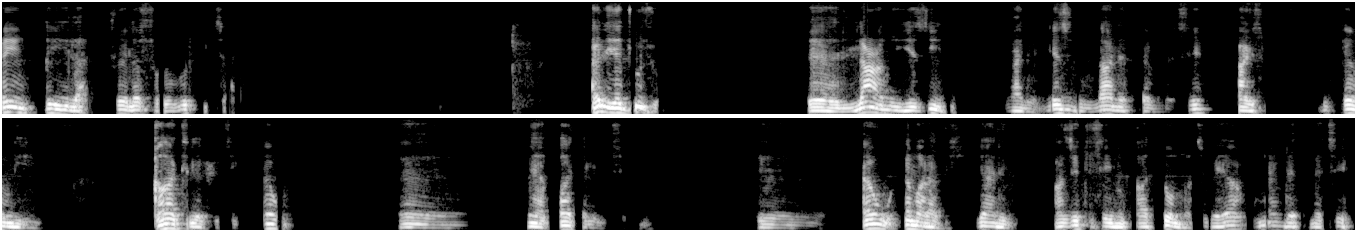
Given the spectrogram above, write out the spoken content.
fein kıyle şöyle sorulur ise hel yecuzu. E, la'nu Yezid. Yani Yezid'in lanetlenmesi caiz? Likevnihi katile Hüseyin ev e, veya katile Hüseyin e, ev emara yani Hazreti Hüseyin'in katil olması veya bunu emretmesi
